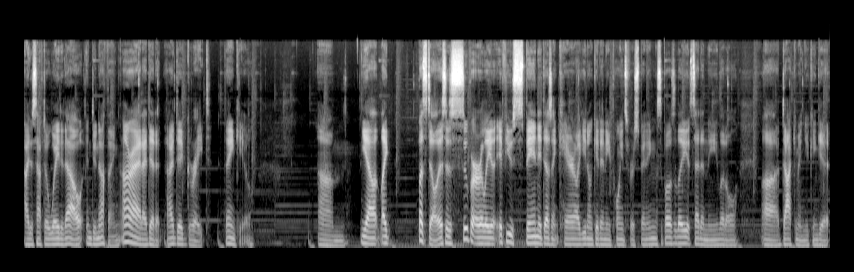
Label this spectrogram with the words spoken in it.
I just have to wait it out and do nothing. All right, I did it. I did great. Thank you. Um, yeah, like, but still, this is super early. If you spin, it doesn't care. Like, you don't get any points for spinning, supposedly. It said in the little uh, document you can get.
